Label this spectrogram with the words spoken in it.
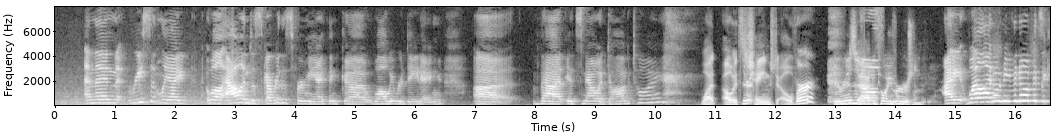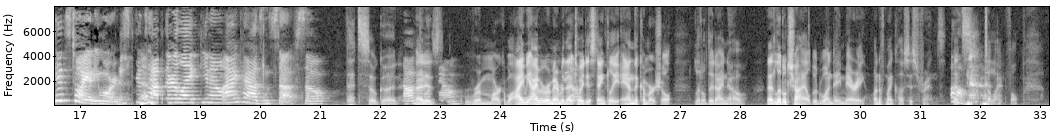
and then recently, I well, Alan discovered this for me. I think uh, while we were dating, uh, that it's now a dog toy. What? Oh, it's There- changed over. There is a That's- dog toy version. I well, I don't even know if it's a kid's toy anymore because kids Yeah. have their like you know iPads and stuff. So That's so good. Dog that toy is now. remarkable. I mean, I remember that toy distinctly and the commercial. Little did I know that little child would one day marry one of my closest friends. That's delightful.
